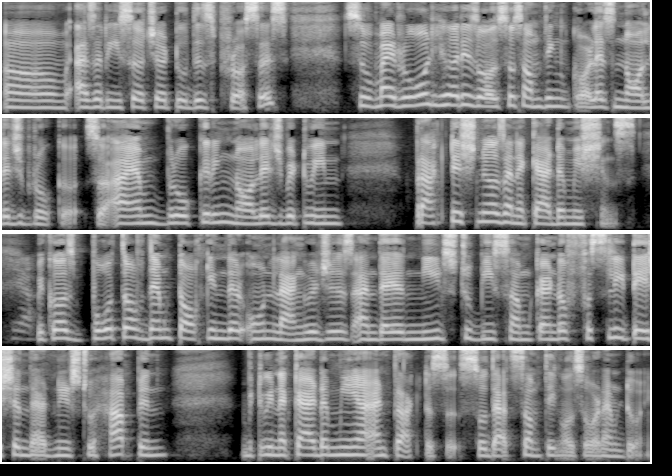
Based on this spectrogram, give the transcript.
uh, as a researcher to this process. So my role here is also something called as knowledge broker. So i am brokering knowledge between practitioners and academicians. Yeah. because both of them talk in their own languages and there needs to be some kind of facilitation that needs to happen between academia and practices. So that's something also what i'm doing.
